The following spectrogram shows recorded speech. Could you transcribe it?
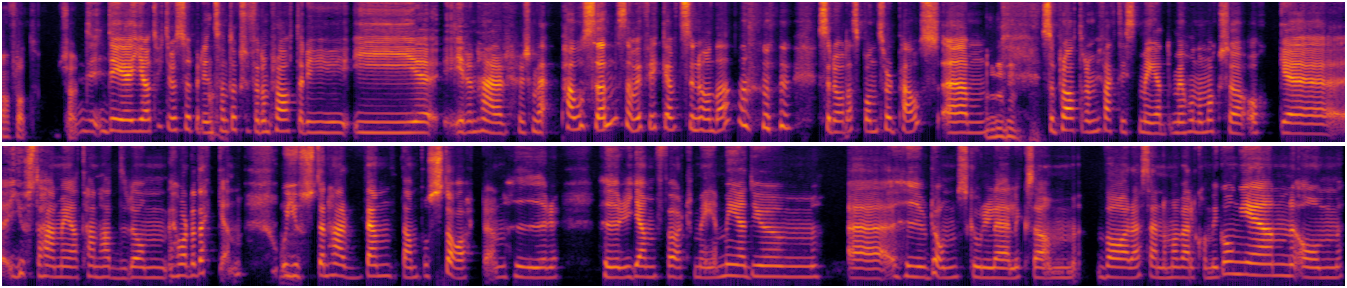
Ja, förlåt. Det, det jag tyckte var superintressant också för de pratade ju i, i den här hur ska man pausen som vi fick av Tsunoda. Tsunoda sponsored paus. Um, mm. Så pratade de ju faktiskt med, med honom också och uh, just det här med att han hade de hårda däcken. Och mm. just den här väntan på starten, hur, hur jämfört med medium, uh, hur de skulle liksom vara sen när man väl kom igång igen, om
